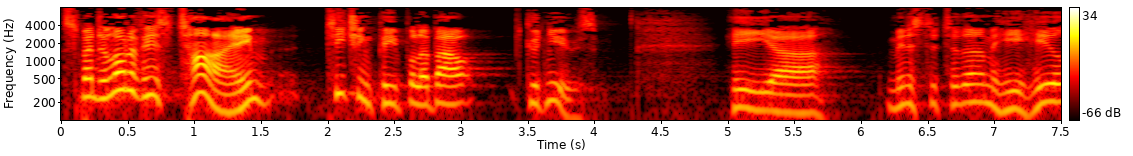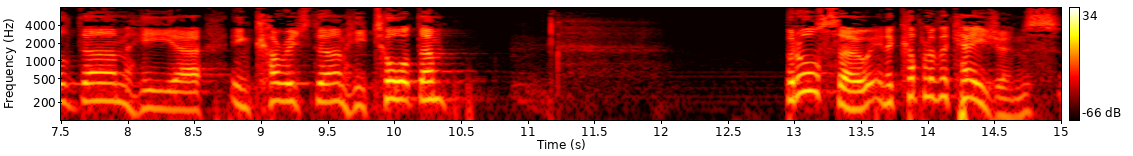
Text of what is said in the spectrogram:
spent a lot of his time teaching people about good news. He uh, ministered to them, he healed them, he uh, encouraged them, he taught them. But also, in a couple of occasions,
